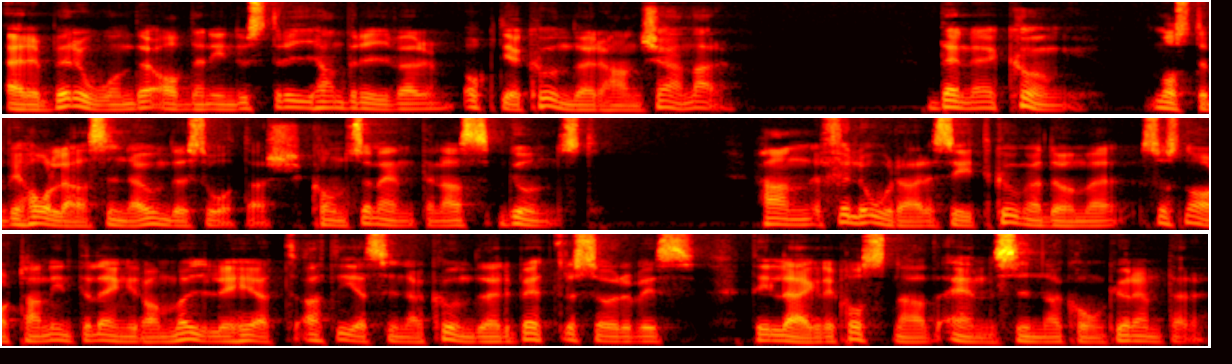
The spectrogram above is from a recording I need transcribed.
är beroende av den industri han driver och de kunder han tjänar. Denne kung måste behålla sina undersåtars, konsumenternas, gunst. Han förlorar sitt kungadöme så snart han inte längre har möjlighet att ge sina kunder bättre service till lägre kostnad än sina konkurrenter.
